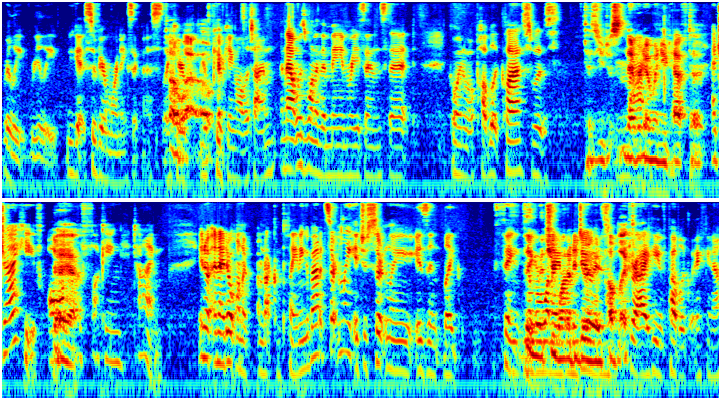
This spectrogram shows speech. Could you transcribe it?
really, really you get severe morning sickness, like Oh, you're, wow, you're okay. puking all the time, and that was one of the main reasons that going to a public class was because you just never knew when you'd have to. I dry heave all Yeah, yeah. the fucking time. You know, and I don't want to. I'm not complaining about it. Certainly, it just certainly isn't like thing, Thing number one I want to do in is public. dry heave publicly. You know,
